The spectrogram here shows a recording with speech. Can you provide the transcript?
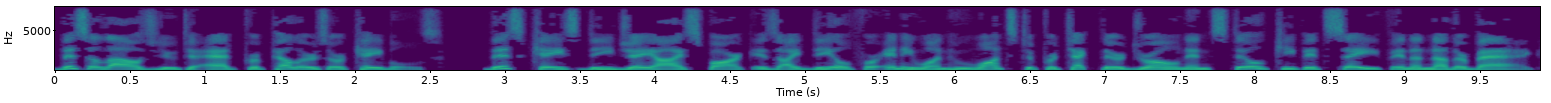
This allows you to add propellers or cables. This case DJI Spark is ideal for anyone who wants to protect their drone and still keep it safe in another bag.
